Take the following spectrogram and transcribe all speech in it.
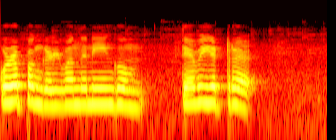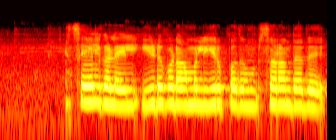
குழப்பங்கள் வந்து நீங்கும். தேவையற்ற செயல்களில் ஈடுபடாமல் இருப்பதும் சிறந்தது.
